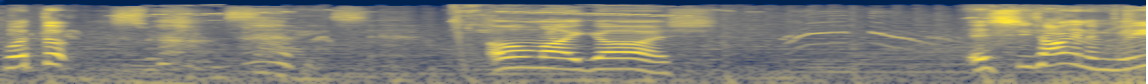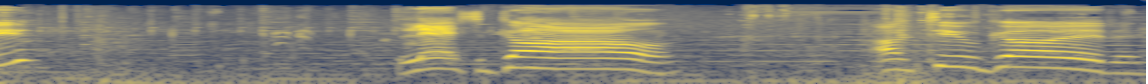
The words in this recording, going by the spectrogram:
What the? Oh my gosh. Is she talking to me? Let's go. I'm too good.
